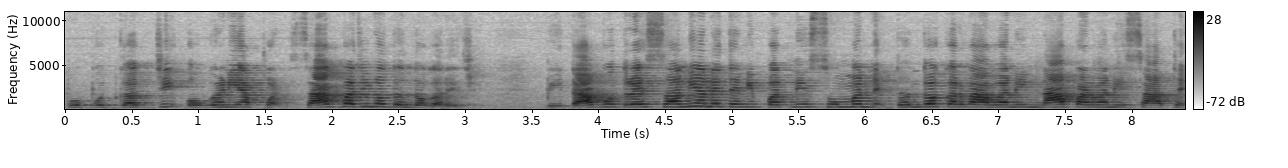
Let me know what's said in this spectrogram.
ભૂપુત ગગજી ઓગણિયા પણ શાકભાજીનો ધંધો કરે છે. પિતા પુત્રે સની અને તેની પત્ની સુમનને ધંધો કરવા આવવાની ના પાડવાની સાથે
